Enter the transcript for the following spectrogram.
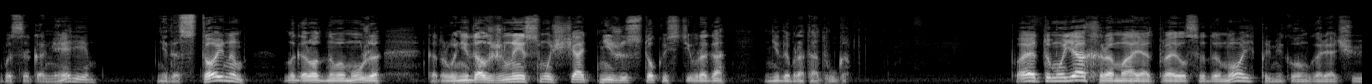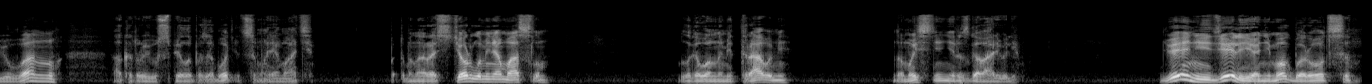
высокомерием, недостойным благородного мужа, которого не должны смущать ни жестокости врага, ни доброта друга. Поэтому я, хромая, отправился домой, прямиком в горячую ванну, о которой успела позаботиться моя мать. Потом она растерла меня маслом, благовонными травами, но мы с ней не разговаривали. Две недели я не мог бороться —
